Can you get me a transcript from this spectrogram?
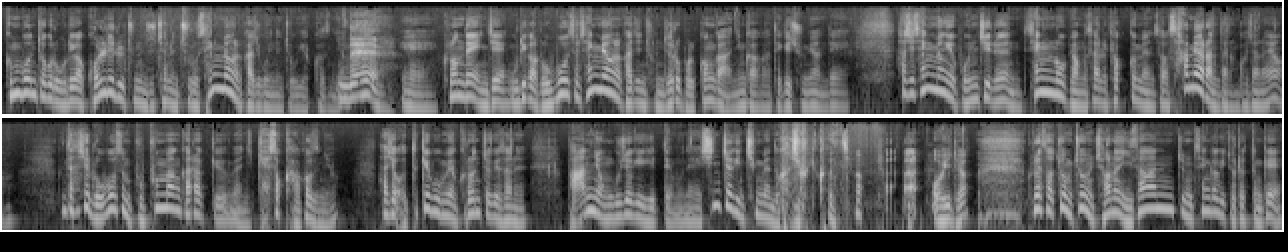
근본적으로 우리가 권리를 주는 주체는 주로 생명을 가지고 있는 쪽이었거든요. 네. 예. 그런데 이제 우리가 로봇을 생명을 가진 존재로 볼 건가 아닌가가 되게 중요한데 사실 생명의 본질은 생로병사를 겪으면서 사멸한다는 거잖아요. 근데 사실 로봇은 부품만 갈아 끼우면 계속 가거든요. 사실 어떻게 보면 그런 쪽에서는 반영구적이기 때문에 신적인 측면도 가지고 있거든요. 오히려. 그래서 좀, 좀 저는 이상한 좀 생각이 들었던 게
